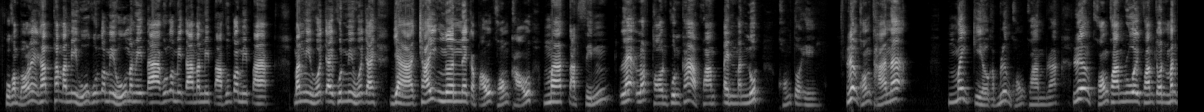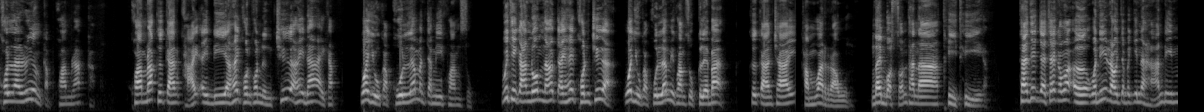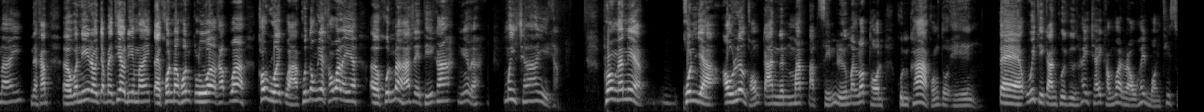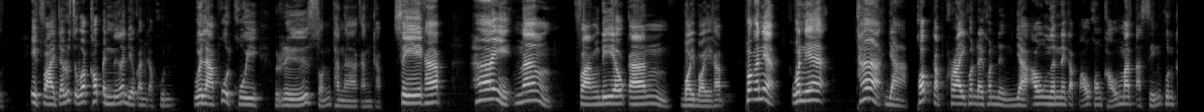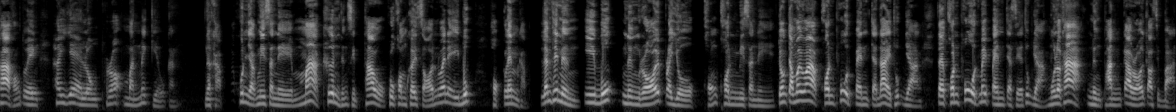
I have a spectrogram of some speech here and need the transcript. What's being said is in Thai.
ครูคำบอกเลยครับ ถ้ามันมีหูคุณก็มีหู มันมีตา คุณก็มีตา มันมีปากคุณก็มีปาก มันมีหัวใจคุณมีหัวใจ อย่าใช้เงินในกระเป๋าของเขามาตัดสินและลดทอนคุณค่าความเป็นมนุษย์ของตัวเอง เรื่องของฐานะไม่เกี่ยวกับเรื่องของความรัก เรื่องของความรวยความจนมันคนละเรื่องกับความรักครับ ความรักคือการขายไอเดียให้คนคนหนึ่งเชื่อให้ได้ครับ ว่าอยู่กับคุณแล้วมันจะมีความสุข วิธีการโน้มน้าวใจให้คนเชื่อ ว่าอยู่กับคุณแล้วมีความสุขคืออะไรบ้าง คือการใช้คำว่าเรา ในบทสนทนาทีทีๆครับ แทนที่จะใช้คำว่าเออวันนี้เราจะไปกินอาหารดีไหมนะครับเออวันนี้เราจะไปเที่ยวดีไหมแต่คนบางคนกลัวครับว่าเขารวยกว่า คุณต้องเรียกเขาว่าอะไรอะเออคุณมหาเศรษฐีคะอย่างนี้เหรอไม่ใช่ครับ เพราะงั้นเนี่ยคุณอย่าเอาเรื่องของการเงินมาตัดสินหรือมาลดทอนคุณค่าของตัวเอง แต่วิธีการคุยคือให้ใช้คำว่าเราให้บ่อยที่สุด อีกฝ่ายจะรู้สึกว่าเขาเป็นเนื้อเดียวกันกับคุณ เวลาพูดคุยหรือสนทนากันครับ 4. ครับ ให้นั่ง ฝั่งเดียวกันบ่อยๆครับ เพราะงั้นเนี่ยวันนี้ถ้าอยากคบกับใครคนใดคนหนึ่ง อย่าเอาเงินในกระเป๋าของเขามาตัดสินคุณค่าของตัวเองให้แย่ลงเพราะมันไม่เกี่ยวกันนะครับถ้าคุณอยากมีเสน่ห์มากขึ้นถึง 10 เท่า ครูคมเคยสอนไว้ในอีบุ๊ก6 เล่มครับ เล่มที่ 1 อีบุ๊ก100 ประโยคของคนมีเสน่ห์จงจำไว้ว่าคนพูดเป็นจะได้ทุกอย่าง แต่คนพูดไม่เป็นจะเสียทุกอย่างมูลค่า 1,990 บาท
